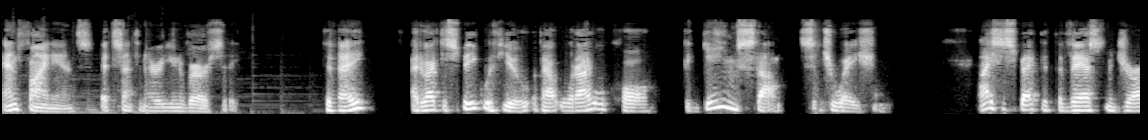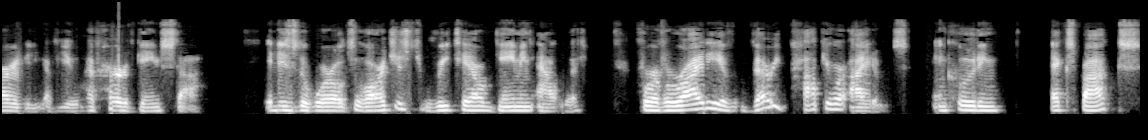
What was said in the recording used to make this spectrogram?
and finance at Centenary University. Today, I'd like to speak with you about what I will call the GameStop situation. I suspect that the vast majority of you have heard of GameStop. It is the world's largest retail gaming outlet for a variety of very popular items, including Xbox,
